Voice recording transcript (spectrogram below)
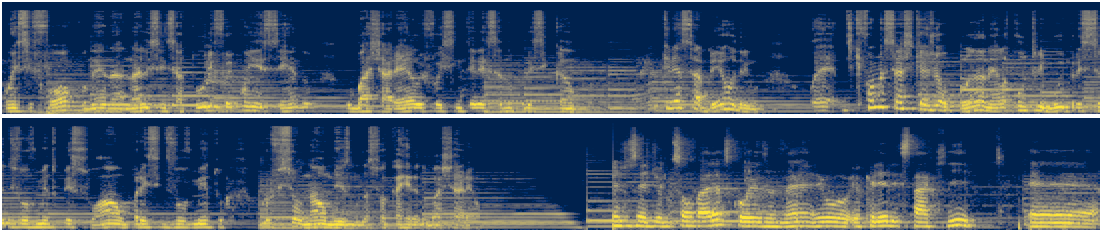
com esse foco né, na, na licenciatura e foi conhecendo o bacharel e foi se interessando por esse campo. Eu queria saber, Rodrigo, de que forma você acha que a Geoplana ela contribui para esse seu desenvolvimento pessoal, para esse desenvolvimento profissional mesmo da sua carreira do bacharel? José Diogo, são várias coisas, né? Eu, eu queria listar aqui é,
